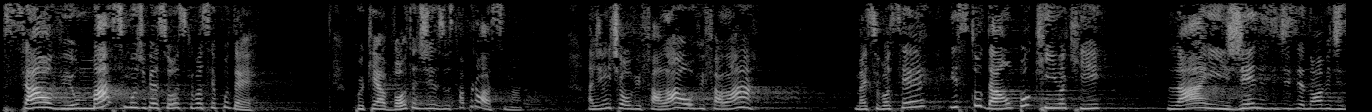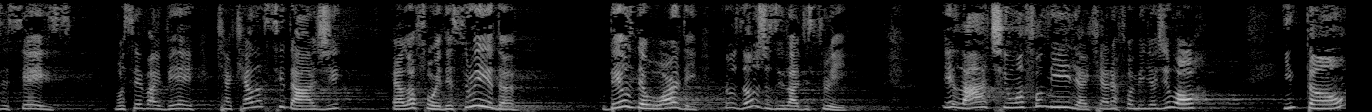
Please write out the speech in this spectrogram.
Salve o máximo de pessoas que você puder. Porque a volta de Jesus está próxima. A gente ouve falar, ouve falar, mas se você estudar um pouquinho aqui, lá em Gênesis 19, 16, você vai ver que aquela cidade, ela foi destruída. Deus deu ordem para os anjos ir lá destruir. E lá tinha uma família, que era a família de Ló. Então,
